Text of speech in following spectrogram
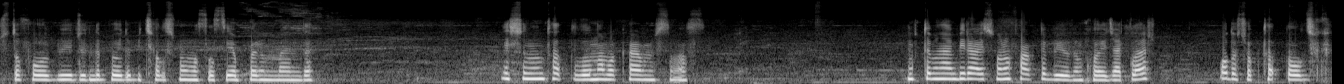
Mustafa Uğur büyüdüğünde böyle bir çalışma masası yaparım ben de. Şunun tatlılığına bakar mısınız? Muhtemelen bir ay sonra farklı bir ürün koyacaklar. O da çok tatlı olacak.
